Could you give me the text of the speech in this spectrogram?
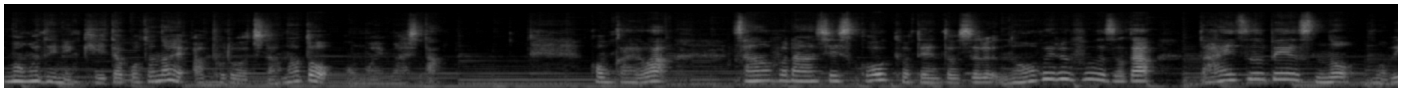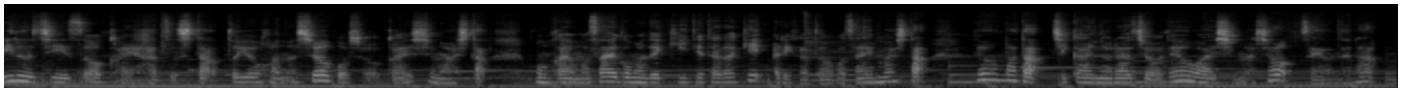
今までに聞いたことないアプローチだなと思いました。今回はサンフランシスコを拠点とする Nobell Foods が大豆ベースの伸びるチーズを開発したというお話をご紹介しました。今回も最後まで聞いていただきありがとうございました。ではまた次回のラジオでお会いしましょう。さようなら。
